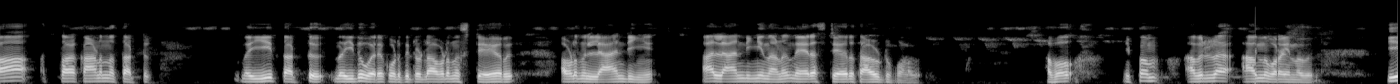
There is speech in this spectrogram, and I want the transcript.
ആ കാണുന്ന തട്ട്. ഈ തട്ട് ഇതുവരെ കൊടുത്തിട്ടുണ്ട്. അവിടെ നിന്ന് സ്റ്റെയർ അവിടെ നിന്ന് ലാൻഡിങ് ആ ലാൻഡിങ്ങിൽ നിന്നാണ് നേരെ സ്റ്റെയർ താഴോട്ട് പോണത്. അപ്പോൾ ഇപ്പം അവരുടെ അതെന്ന് പറയുന്നത് ഈ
